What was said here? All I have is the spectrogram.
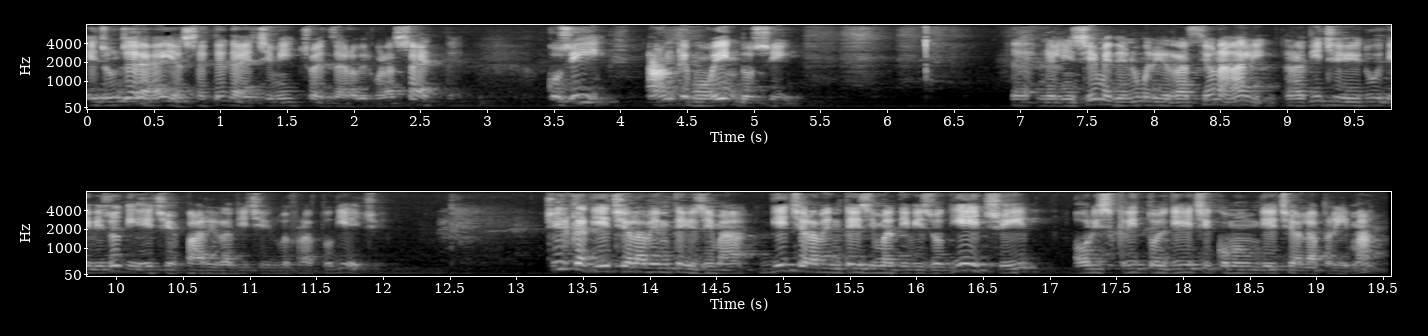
e giungerei a 7 decimi, cioè 0,7. Così, anche muovendosi eh, nell'insieme dei numeri irrazionali, radice di 2 diviso 10 è pari a radice di 2 fratto 10. Circa 10 alla ventesima, 10 alla ventesima diviso 10, ho riscritto il 10 come un 10 alla prima,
